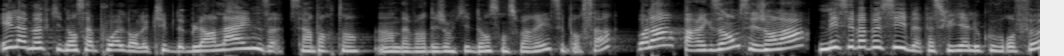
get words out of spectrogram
et la meuf qui danse à poil dans le clip de Blur Lines. C'est important hein, d'avoir des gens qui dansent en soirée, c'est pour ça. Voilà, par exemple, ces gens-là. Mais c'est pas possible parce qu'il y a le couvre-feu.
